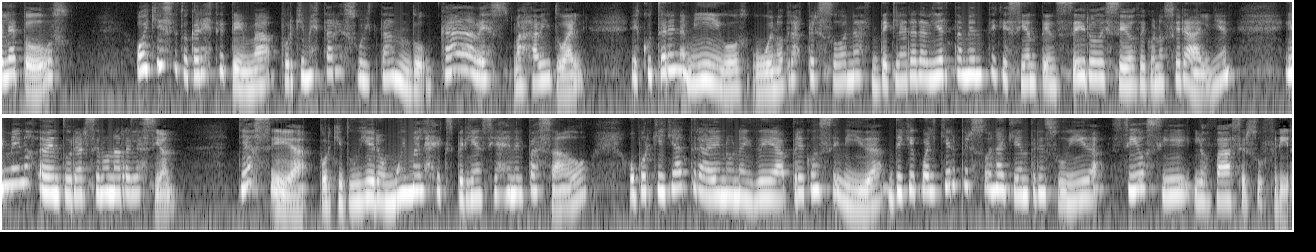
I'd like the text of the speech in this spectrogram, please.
Hola a todos. Hoy quise tocar este tema porque me está resultando cada vez más habitual escuchar en amigos o en otras personas declarar abiertamente que sienten cero deseos de conocer a alguien y menos de aventurarse en una relación, ya sea porque tuvieron muy malas experiencias en el pasado o porque ya traen una idea preconcebida de que cualquier persona que entre en su vida sí o sí los va a hacer sufrir.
